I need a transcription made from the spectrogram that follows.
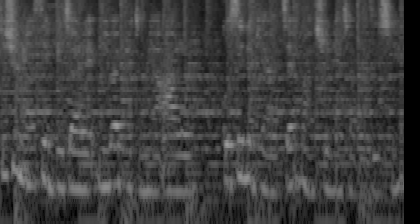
ကြည့်ရှုနားဆင်ပေးကြတဲ့မိဘပြည်သူများအားလုံးကိုစိတ်နှပြကျန်းမာရှိနေကြပါစေရှင်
